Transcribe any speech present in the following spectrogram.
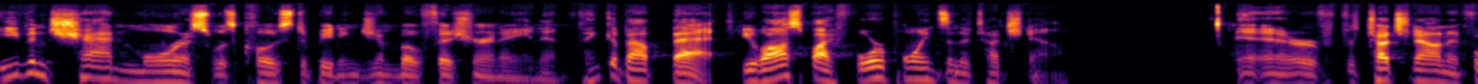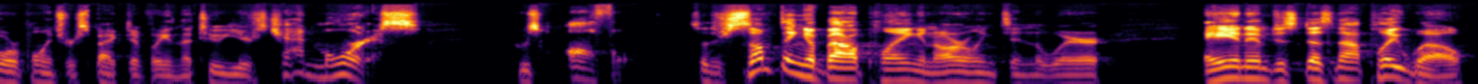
even Chad Morris was close to beating Jimbo Fisher and A&M. Think about that. He lost by 4 points and a touchdown or touchdown and four points respectively in the two years. Chad Morris, who's awful. So there's something about playing in Arlington to where A&M just does not play well,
